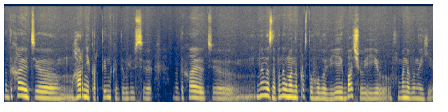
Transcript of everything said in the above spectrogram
надихають е, гарні картинки, дивлюся, надихають, е, ну, я не знаю, вони у мене просто в голові. Я їх бачу і в мене вони є.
